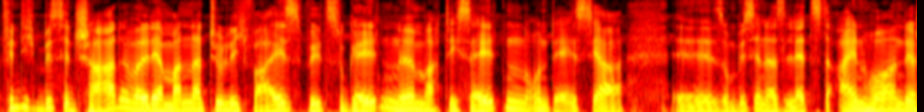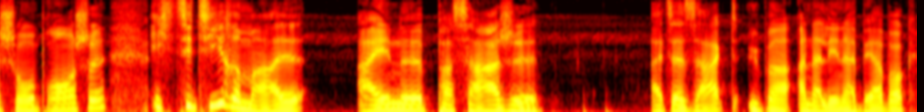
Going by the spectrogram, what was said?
Finde ich ein bisschen schade, weil der Mann natürlich weiß, willst du gelten, ne? mach dich selten. Und er ist ja äh, so ein bisschen das letzte Einhorn der Showbranche. Ich zitiere mal eine Passage als er sagt über Annalena Baerbock,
